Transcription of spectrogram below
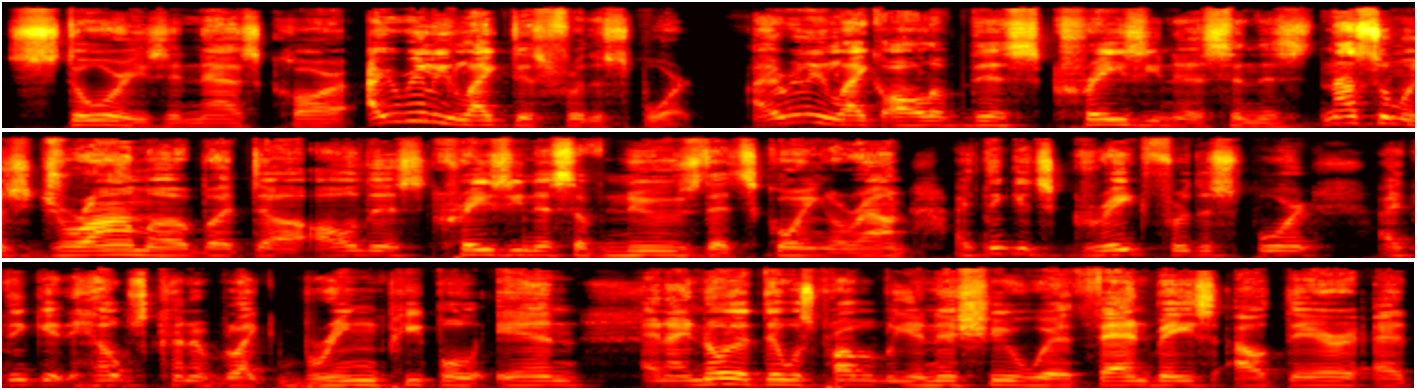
stories in NASCAR. I really like this for the sport. I really like all of this craziness and this, not so much drama, but uh, all this craziness of news that's going around. I think it's great for the sport. I think it helps kind of like bring people in. And I know that there was probably an issue with fan base out there at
